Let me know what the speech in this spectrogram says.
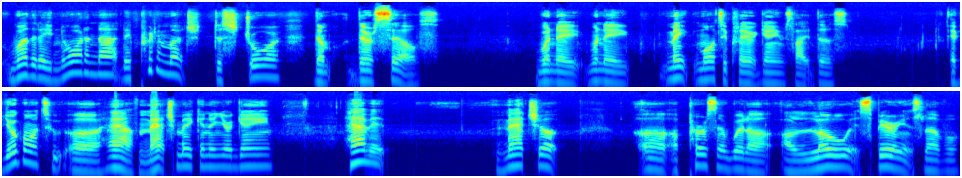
whether they know it or not, they pretty much destroy them themselves when they when they make multiplayer games like this. If you're going to uh, have matchmaking in your game, have it match up a person with a, a low experience level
